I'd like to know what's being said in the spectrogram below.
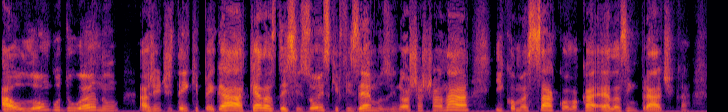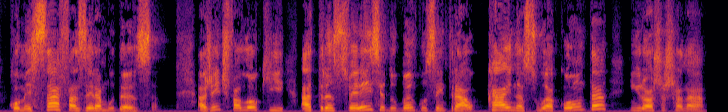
Ao longo do ano, a gente tem que pegar aquelas decisões que fizemos em Rosh Hashanah e começar a colocar elas em prática. Começar a fazer a mudança. A gente falou que a transferência do Banco Central cai na sua conta em Rosh Hashanah.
